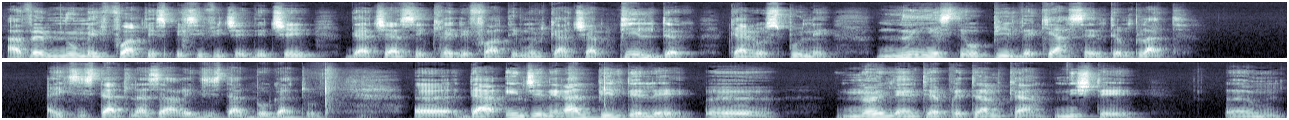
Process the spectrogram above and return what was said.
Avem nume foarte specifice, de ce? De aceea se crede foarte mult că acea pildă care o spune nu este o pildă chiar s-a întâmplat. A existat Lazar, a existat bogatul. Uh, dar, în general, pildele, uh, noi le interpretăm ca niște um,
